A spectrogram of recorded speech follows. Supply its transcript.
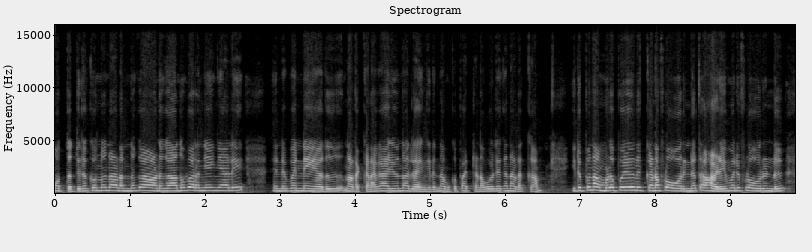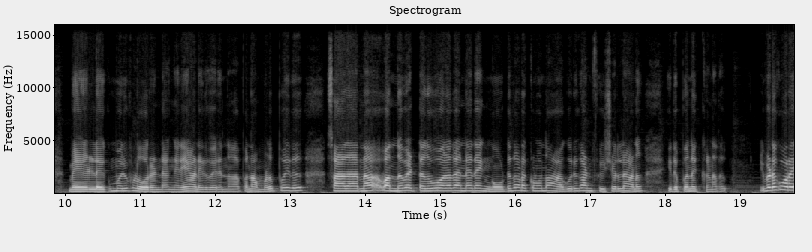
മൊത്തത്തിലൊക്കെ ഒന്ന് നടന്ന് കാണുക എന്ന് പറഞ്ഞു കഴിഞ്ഞാൽ എന്റെ പൊന്നെ അത് നടക്കണ കാര്യമൊന്നുമല്ല. എങ്കിലും നമുക്ക് പറ്റണ പോലെയൊക്കെ നടക്കാം. ഇതിപ്പോൾ നമ്മളിപ്പോൾ ഒരു നിൽക്കണ ഫ്ലോറിന്റെ താഴെയും ഒരു ഫ്ലോർ ഉണ്ട്. മേളിലേക്കും ഒരു ഫ്ലോർ ഉണ്ട്. അങ്ങനെയാണ് ഇത് വരുന്നത്. അപ്പോൾ നമ്മളിപ്പോൾ ഇത് സാധാരണ വന്ന് വെട്ടതുപോലെ തന്നെ ഇത് എങ്ങോട്ട് നടക്കണമെന്ന് ആകെ ഒരു കൺഫ്യൂഷനിലാണ് ഇതിപ്പോൾ നിൽക്കുന്നത് ഇവിടെ കുറേ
